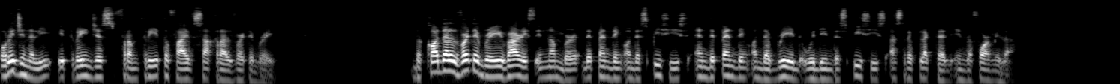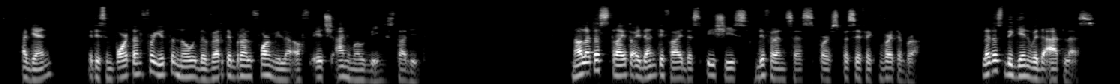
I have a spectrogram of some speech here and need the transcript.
Originally, it ranges from 3 to 5 sacral vertebrae. The caudal vertebrae varies in number depending on the species and depending on the breed within the species as reflected in the formula. Again, it is important for you to know the vertebral formula of each animal being studied. Now let us try to identify the species differences per specific vertebra. Let us begin with the atlas.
